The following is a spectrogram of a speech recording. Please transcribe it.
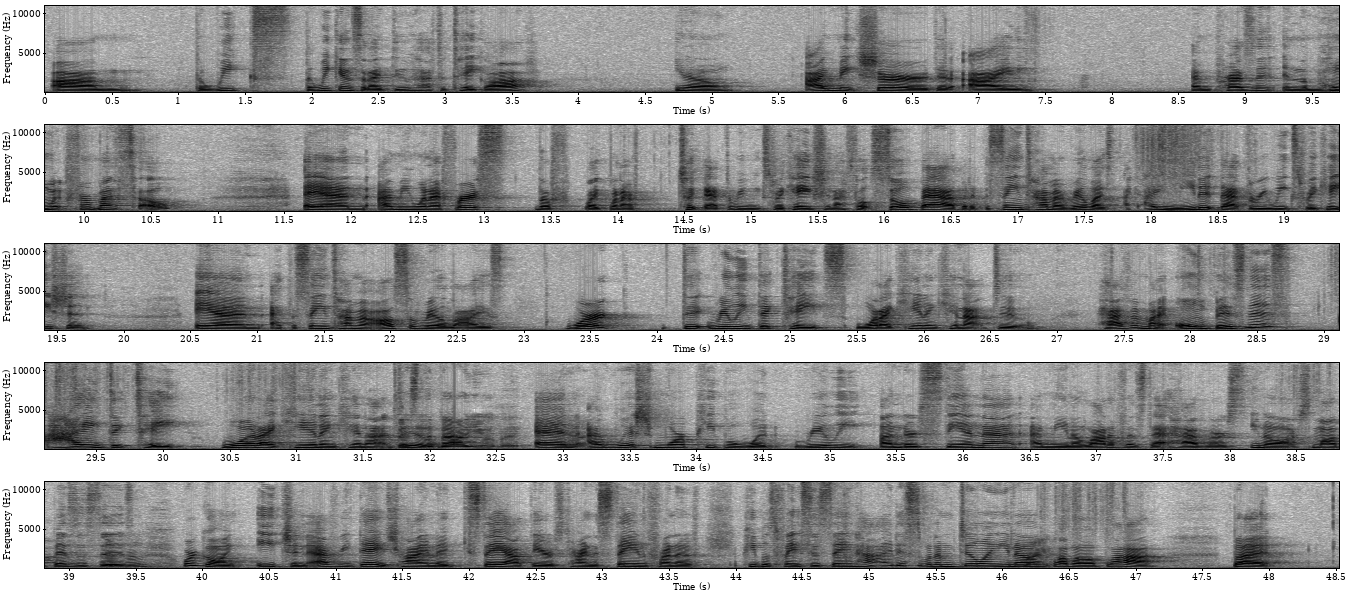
um, the weeks, the weekends that I do have to take off, you know, I make sure that I am present in the moment for myself. And I mean, when I first, the like when I took that three weeks vacation, I felt so bad, but at the same time, I realized like, I needed that three weeks vacation. And at the same time, I also realized work di- really dictates what I can and cannot do. Having my own business, I dictate what I can and cannot do. That's the value of it. And Yeah. I wish more people would really understand that. I mean, a lot of us that have our, you know, our small businesses, Mm-hmm. we're going each and every day trying to stay out there, trying to stay in front of people's faces saying, hi, this is what I'm doing, you know, Right. blah, blah, blah, blah. But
